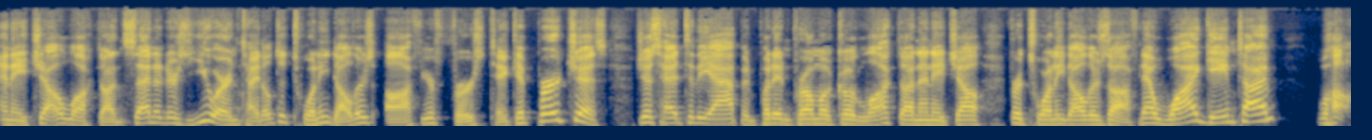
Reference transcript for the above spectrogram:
NHL, Locked On Senators, you are entitled to $20 off your first ticket purchase. Just head to the app and put in promo code Locked On NHL for $20 off. Now, why game time? Well,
